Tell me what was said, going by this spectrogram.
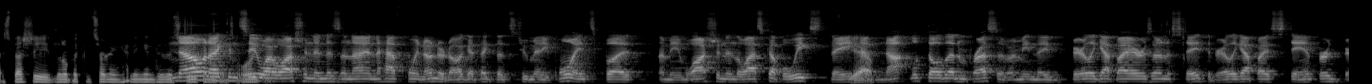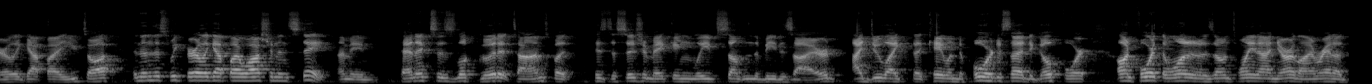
especially a little bit concerning heading into this. no, and I can see why Washington is a nine and a half point underdog. I think that's too many points, but I mean, Washington the last couple weeks they Yeah. have not looked all that impressive. I mean, they barely got by Arizona State, they barely got by Stanford, barely got by Utah, and then this week barely got by Washington State. I mean, Penix has looked good at times, but his decision making leaves something to be desired. I do like that Kalen DeBoer decided to go for it on fourth and one at his own 29 yard line, ran a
